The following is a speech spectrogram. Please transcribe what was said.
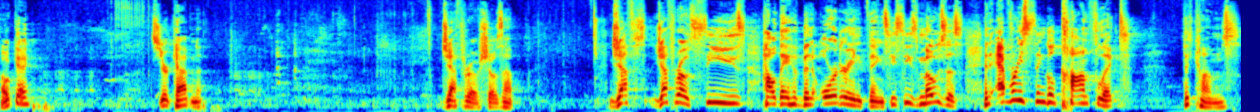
Okay. It's your cabinet. Jethro shows up. Jethro sees how they have been ordering things. He sees Moses, and every single conflict that comes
